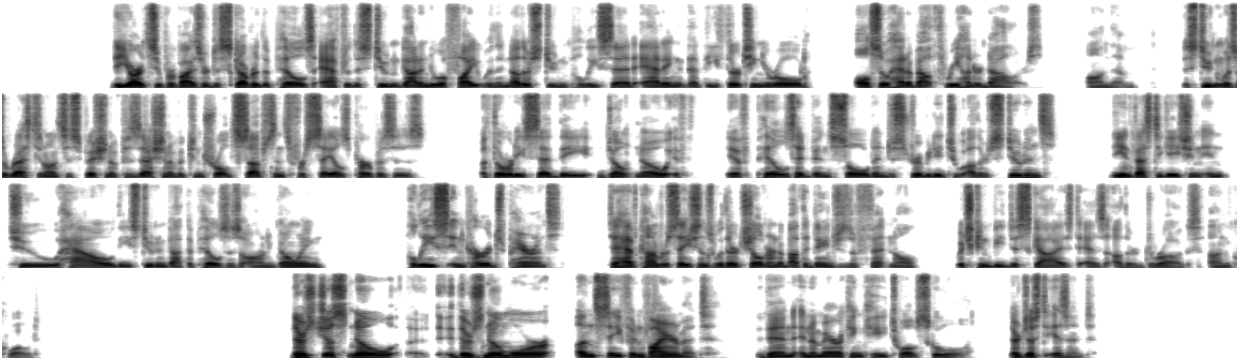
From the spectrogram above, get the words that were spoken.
The yard supervisor discovered the pills after the student got into a fight with another student, police said, adding that the 13 year old also had about $300 on them. The student was arrested on suspicion of possession of a controlled substance for sales purposes. Authorities said they don't know if, if pills had been sold and distributed to other students. The investigation into how the student got the pills is ongoing. Police encourage parents to have conversations with their children about the dangers of fentanyl, which can be disguised as other drugs. Unquote. There's just no uh, there's no more unsafe environment than an American K-12 school. There just isn't.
